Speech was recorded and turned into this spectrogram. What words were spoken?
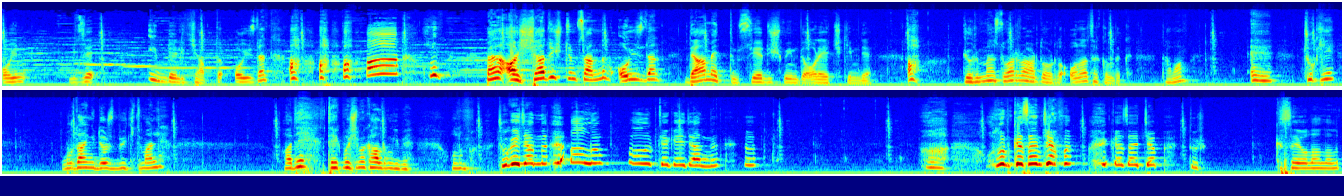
Oyun bize ibnelik yaptı. O yüzden ah ah ah ah oğlum ben aşağı düştüm sandım. O yüzden devam ettim suya düşmeyeyim de oraya çıkayım diye. Ah görünmez duvar vardı orada. Ona takıldık. Tamam. Ee çok iyi. Buradan gidiyoruz büyük ihtimalle. Hadi tek başıma kaldım gibi. Oğlum çok heyecanlı. Oğlum oğlum çok heyecanlı. Ah, oğlum kazanacağım. kazanacağım. Dur. Kısa yolu alalım.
